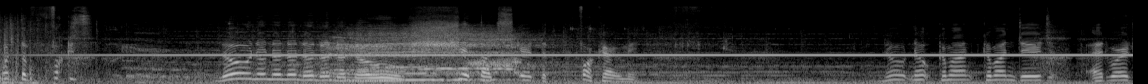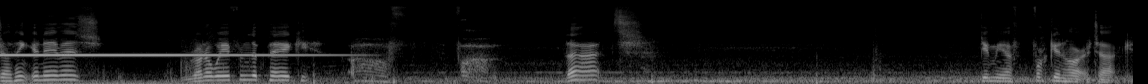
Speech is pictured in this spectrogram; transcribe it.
What the fuck is... No, no, no, no, no, no, no, no. Shit, that scared the fuck out of me. No, no, come on, come on, dude. Edward, I think your name is. Run away from the pig. That. Give me a fucking heart attack.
